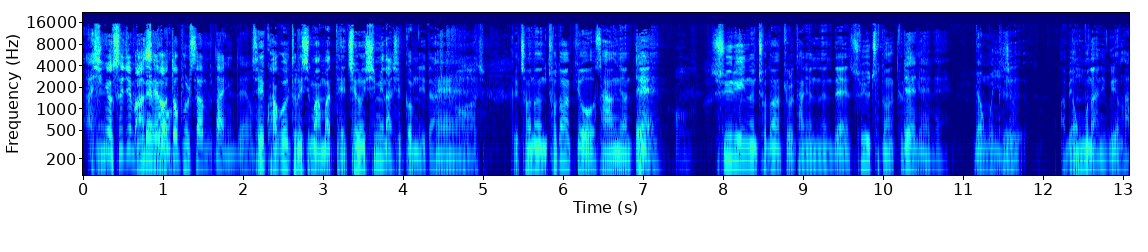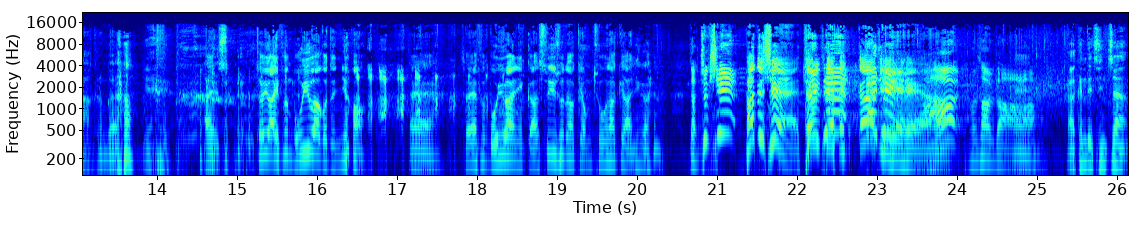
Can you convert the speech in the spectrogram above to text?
아, 신경 쓰지 근데 마세요. 뭐 또볼 사람도 아닌데요. 제 과거를 들으시면 아마 대체로 힘이 나실 겁니다. 네. 아, 저- 그 저는 초등학교 4학년 때 네. 수유리에 있는 초등학교를 다녔는데 수유 초등학교예요. 네네네. 명문이죠. 그 아, 명문 아니고요. 아 그런가요? 예. 아니, 수- 저희 와이프는 모유하거든요. 예. 저희 와이프는 모유하니까 수의초등학교 하면 좋은 학교 아닌가요? 자 즉시 반드시 될 때까지. 아. 아 감사합니다. 네. 아 근데 진짜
